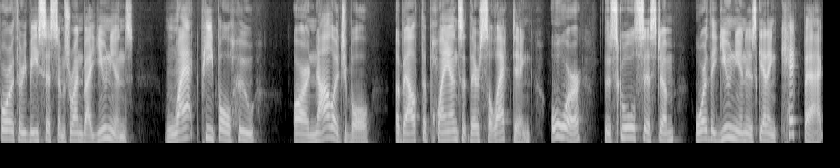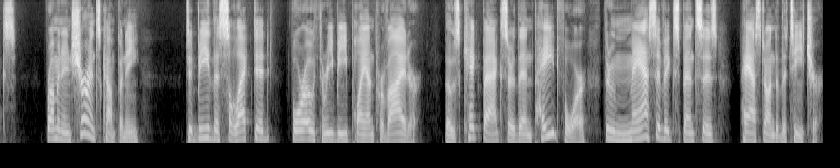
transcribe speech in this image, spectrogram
403B systems run by unions lack people who are knowledgeable about the plans that they're selecting, or the school system or the union is getting kickbacks from an insurance company to be the selected 403B plan provider. Those kickbacks are then paid for through massive expenses passed on to the teacher.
